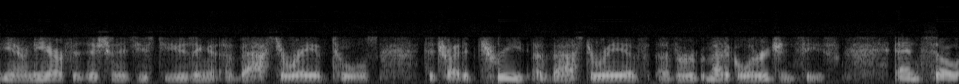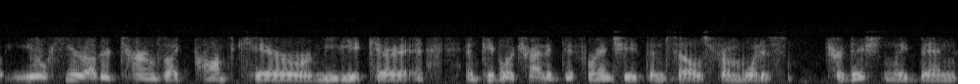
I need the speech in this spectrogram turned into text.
you know, an ER physician is used to using a vast array of tools to try to treat a vast array of, of medical urgencies. And so you'll hear other terms like prompt care or immediate care, and people are trying to differentiate themselves from what has traditionally been,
